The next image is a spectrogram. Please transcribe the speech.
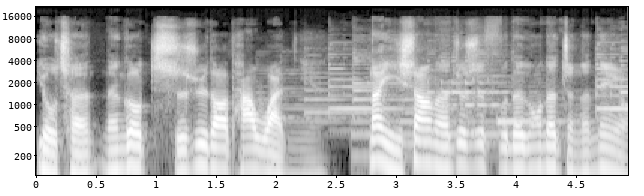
有成，能够持续到她晚年。那以上呢，就是福德宫的整个内容。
